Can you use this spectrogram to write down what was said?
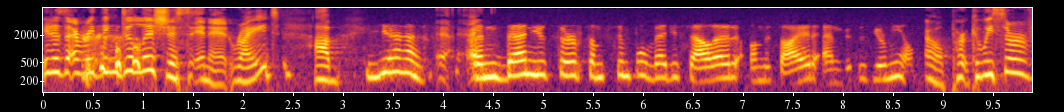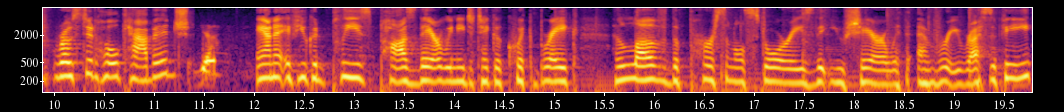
It has everything delicious in it, right? Um, Yes, I- and then you serve some simple veggie salad on the side, and this is your meal. oh, per- can we serve roasted whole cabbage? Yes. Anna, if you could please pause there. We need to take a quick break. I love the personal stories that you share with every recipe.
